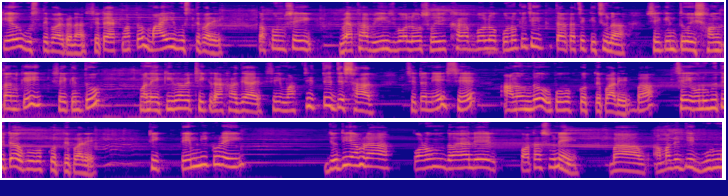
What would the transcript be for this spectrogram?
কেউ বুঝতে পারবে না। সেটা একমাত্র মাই বুঝতে পারে। তখন সেই ব্যথা, বিষ বলো, শরীর খারাপ বলো, কোনো কিছুই তার কাছে কিছু না। সে কিন্তু ওই সন্তানকেই, সে কিন্তু মানে কীভাবে ঠিক রাখা যায়, সেই মাতৃত্বের যে স্বাদ, সেটা নিয়ে সে আনন্দ উপভোগ করতে পারে বা সেই অনুভূতিটা উপভোগ করতে পারে। ঠিক তেমনি করেই যদি আমরা পরম দয়ালের কথা শুনে বা আমাদের যে গুরু,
